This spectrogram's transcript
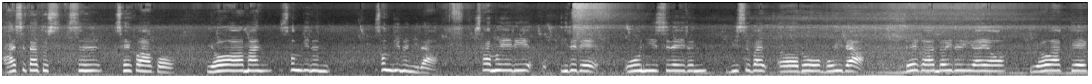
아스다돛을 제거하고 여호와만 섬기는 섬기느니라. 사무엘이 이르되 온 이스라엘은 미스바로 모이라. 내가 너희를 위하여 여호와께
